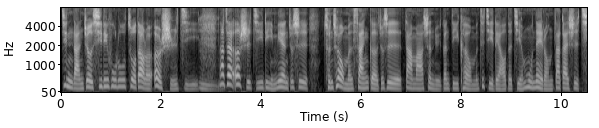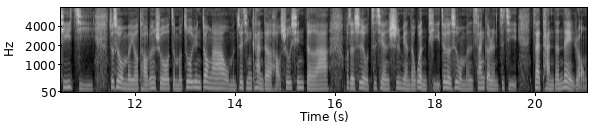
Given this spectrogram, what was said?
竟然就稀里呼噜做到了二十集，嗯，那在二十集里面，就是纯粹我们三个，就是大妈、剩女跟迪克，我们自己聊的节目内容大概是七集，就是我们有讨论说怎么做运动啊，我们最近看的好书心得啊，或者是我之前失眠的问题，这个是我们三个人自己在谈的内容。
